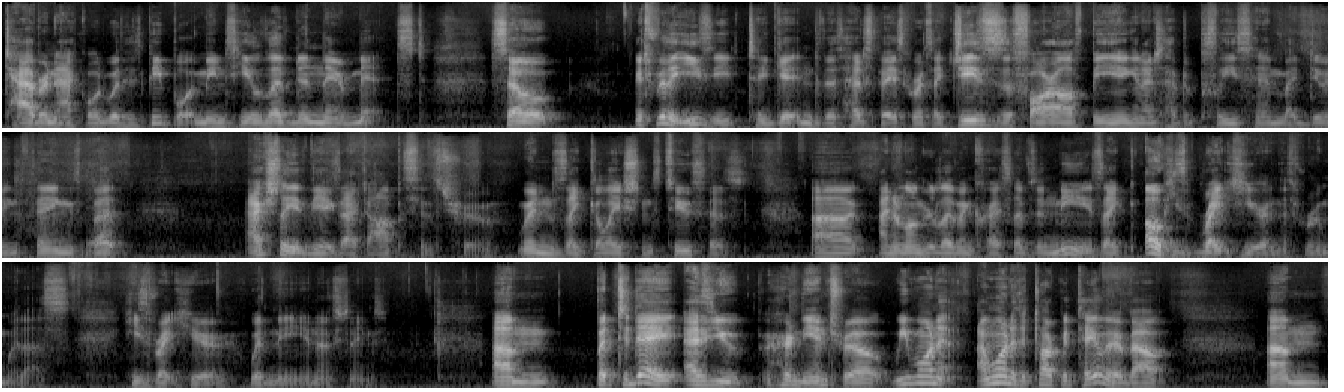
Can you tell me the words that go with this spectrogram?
tabernacled with his people. It means he lived in their midst. So it's really easy to get into this headspace where it's like Jesus is a far off being and I just have to please him by doing things. But actually, the exact opposite is true. When it's like Galatians 2 says, uh, I no longer live in Christ lives in me, it's like, oh, he's right here in this room with us. He's right here with me in those things. Um, but today, as you heard in the intro, we wanted I wanted to talk with Taylor about um,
